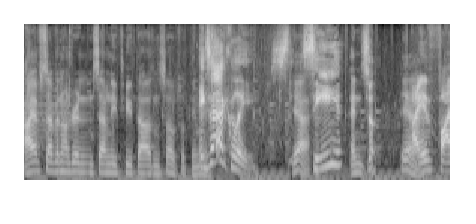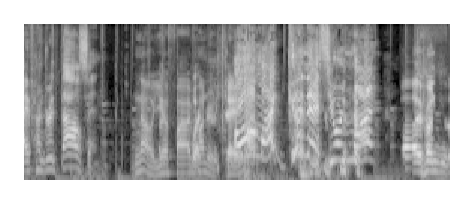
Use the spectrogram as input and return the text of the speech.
I have 772,000 subs. What do you mean? Exactly. Yeah. See? And So yeah. I have 500,000. no, you have 500. Okay. Oh my goodness, you're not. 500.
